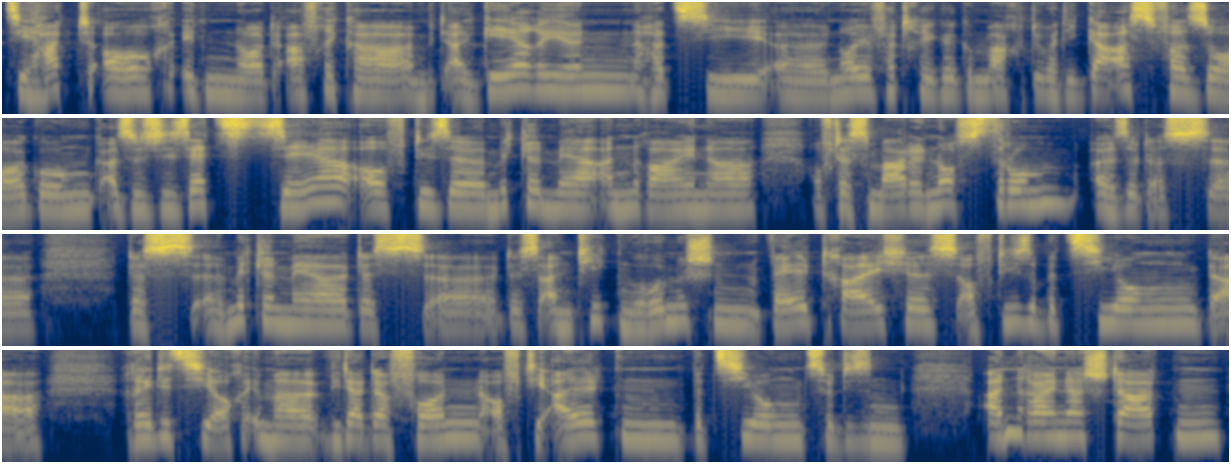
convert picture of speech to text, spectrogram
Sie hat auch in Nordafrika mit Algerien hat sie äh, neue Verträge gemacht über die Gasversorgung. Also sie setzt sehr auf diese Mittelmeeranrainer, auf das Mare Nostrum, also das äh, das äh, Mittelmeer des, äh, des antiken römischen Weltreiches, auf diese Beziehungen. Da redet sie auch immer wieder davon, auf die alten Beziehungen zu diesen Anrainerstaaten.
